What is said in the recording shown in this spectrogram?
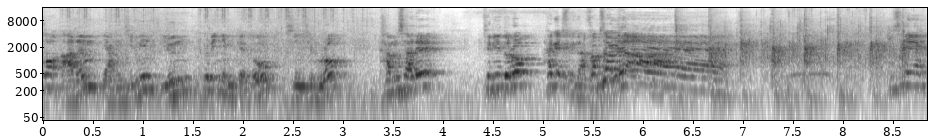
서아름, 양지민, 윤효리님께도 진심으로 감사를 드리도록 하겠습니다. 감사합니다. 예! 이제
